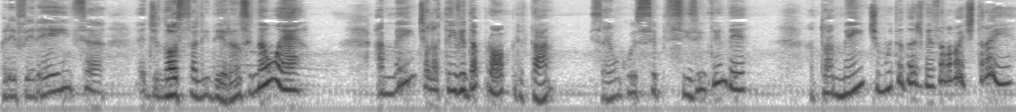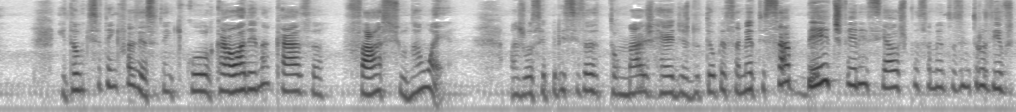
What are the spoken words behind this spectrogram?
preferência, é de nossa liderança. E não é. A mente, ela tem vida própria, tá? Isso é uma coisa que você precisa entender. A tua mente, muitas das vezes, ela vai te trair. Então, o que você tem que fazer? Você tem que colocar ordem na casa. Fácil não é mas você precisa tomar as rédeas do teu pensamento e saber diferenciar os pensamentos intrusivos,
